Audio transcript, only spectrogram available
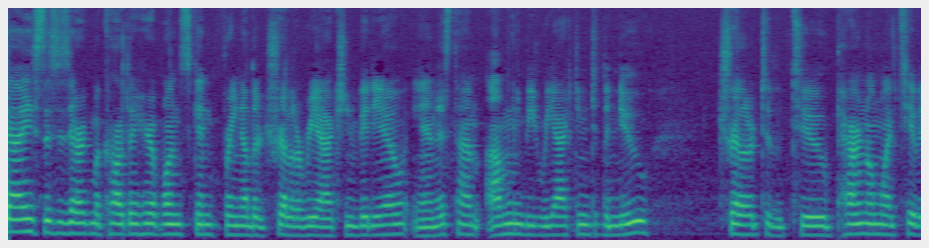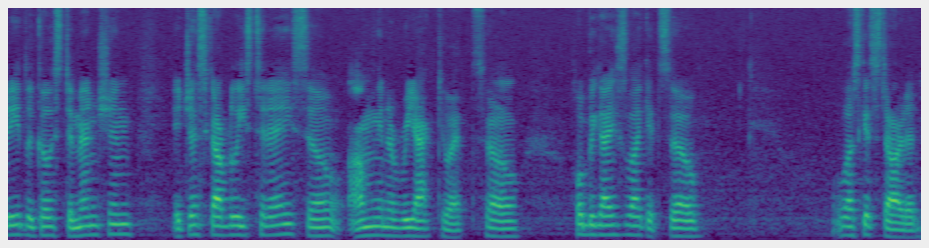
guys, this is Eric MacArthur here once again for another trailer reaction video, and this time I'm going to be reacting to the new trailer to the to Paranormal Activity: The Ghost Dimension. It just got released today, so I'm going to react to it. So, hope you guys like it. So, let's get started.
